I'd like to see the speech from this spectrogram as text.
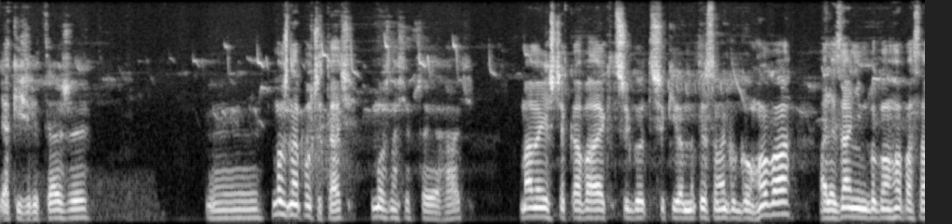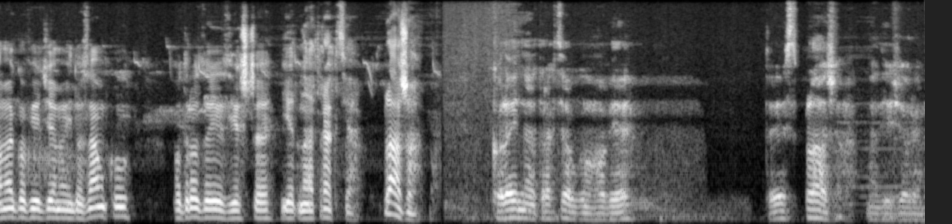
jakichś rycerzy. Yy, można poczytać, można się przejechać. Mamy jeszcze kawałek 3, go- 3 km samego Gąchowa, ale zanim do Gąchowa samego wjedziemy i do zamku, po drodze jest jeszcze jedna atrakcja. Plaża. Kolejna atrakcja w Gąchowie to jest plaża nad jeziorem.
